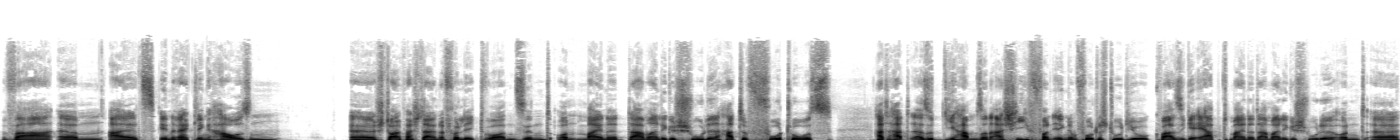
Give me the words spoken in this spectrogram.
war, ähm, als in Recklinghausen äh, Stolpersteine verlegt worden sind und meine damalige Schule hatte Fotos, hat, hat, also die haben so ein Archiv von irgendeinem Fotostudio quasi geerbt, meine damalige Schule, und äh,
